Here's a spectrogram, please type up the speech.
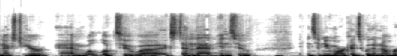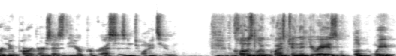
next year, and we'll look to extend that into into new markets with a number of new partners as the year progresses in 22. The closed loop question that you raised, look, we,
